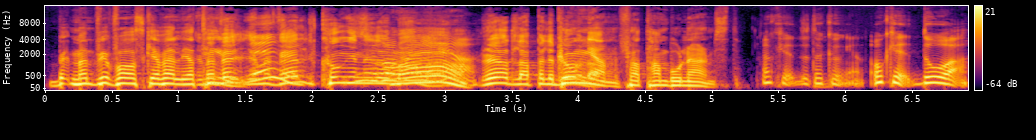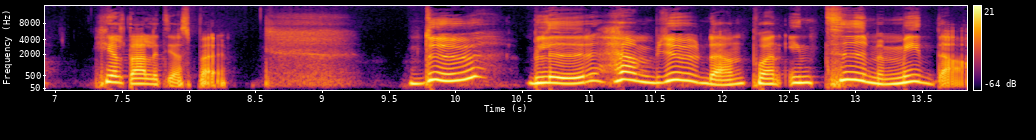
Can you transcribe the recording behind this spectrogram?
Men vad ska jag välja Men till? ja, men Nej, välj kungen eller Obama. Röd lapp eller blå lapp? Kungen, för att han bor närmst. Okej, du tar kungen. Okej, då. Helt ärligt Jesper. Du blir hembjuden på en intim middag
